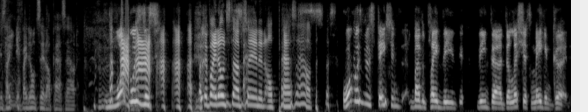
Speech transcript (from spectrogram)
If I, if I don't say it, I'll pass out. What was this? if I don't stop saying it, I'll pass out. What was the station by the play the the, the delicious Meagan Good?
